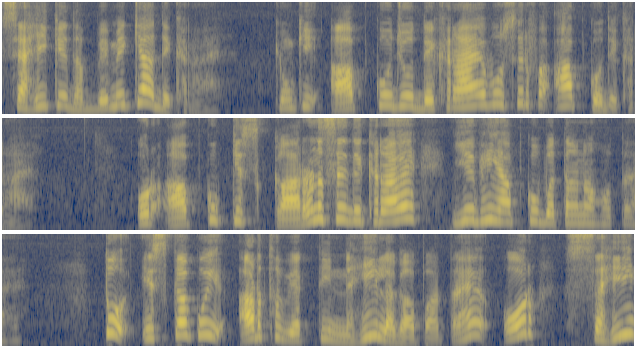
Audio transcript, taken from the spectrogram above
स्याही के धब्बे में क्या दिख रहा है? क्योंकि आपको जो दिख रहा है, वो सिर्फ़ आपको दिख रहा है। और आपको किस कारण से दिख रहा है, ये भी आपको बताना होता है। तो इसका कोई अर्थ व्यक्ति नहीं लगा पाता है और सही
